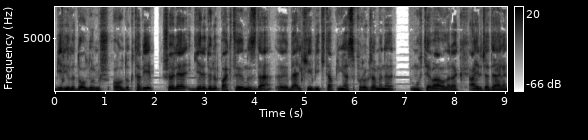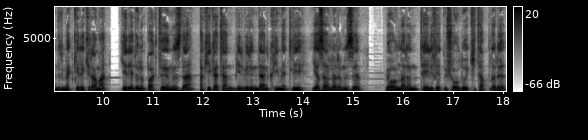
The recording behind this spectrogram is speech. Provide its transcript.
bir yılı doldurmuş olduk. Tabii şöyle geri dönüp baktığımızda e, belki bir kitap dünyası programını muhteva olarak ayrıca değerlendirmek gerekir ama geriye dönüp baktığımızda hakikaten birbirinden kıymetli yazarlarımızı ve onların telif etmiş olduğu kitapları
